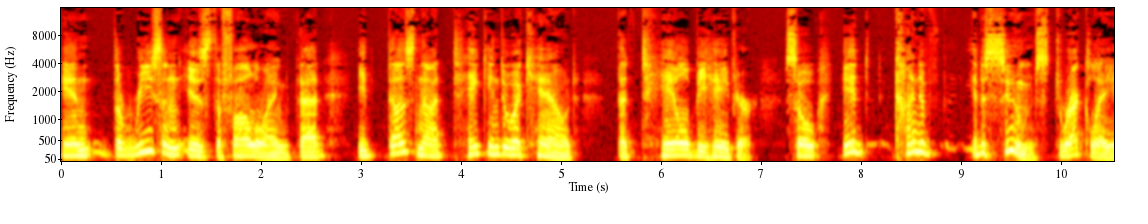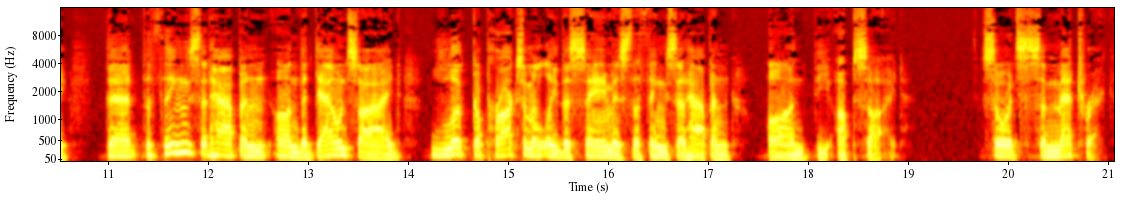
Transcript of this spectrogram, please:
And the reason is the following that it does not take into account the tail behavior. So it kind of it assumes directly that the things that happen on the downside look approximately the same as the things that happen on the upside. So it's symmetric.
